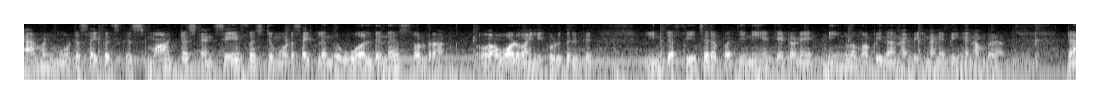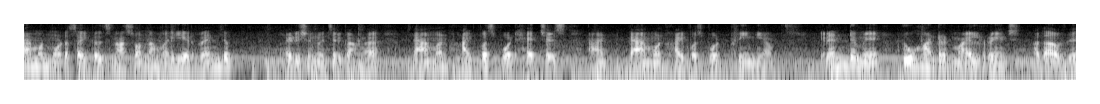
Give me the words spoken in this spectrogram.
டேமன் மோட்டார் சைக்கிள்ஸ்க்கு ஸ்மார்ட்டஸ்ட் அண்ட் சேஃபஸ்ட் மோட்டார் சைக்கிள் இந்த வேர்ல்டுன்னு சொல்கிறாங்க அவார்டு வாங்கி கொடுத்துருக்கு. இந்த ஃபீச்சரை பற்றி நீங்கள் கேட்டோன்னே நீங்களும் அப்படி தான் நம்பி நினைப்பீங்க நம்புகிறேன் டேமன் மோட்டார் சைக்கிள்ஸ் நான் சொன்ன மாதிரியே ரெண்டு எடிஷன் வச்சுருக்காங்க. Damon hyper sport HS and Damon hyper sport premium ரெண்டுமே டூ ஹண்ட்ரட் மைல் ரேஞ்ச் அதாவது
